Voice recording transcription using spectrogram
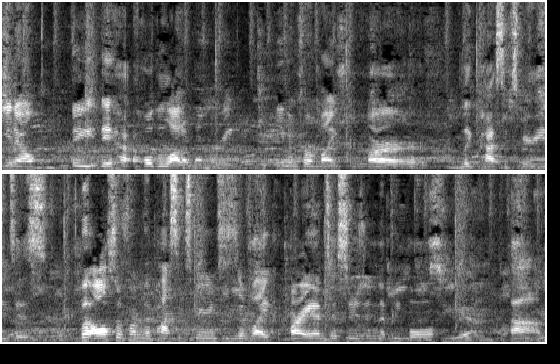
You know, they they ha- hold a lot of memory, even from like our like past experiences, but also from the past experiences of like our ancestors and the people um,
